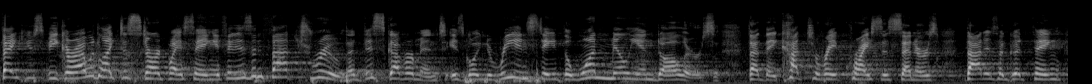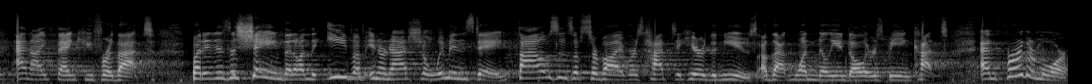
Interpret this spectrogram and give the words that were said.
Thank you, Speaker. I would like to start by saying if it is in fact true that this government is going to reinstate the $1 million that they cut to rape crisis centres, that is a good thing, and I thank you for that. But it is a shame that on the eve of International Women's Day, thousands of survivors had to hear the news of that $1 million being cut. And furthermore,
